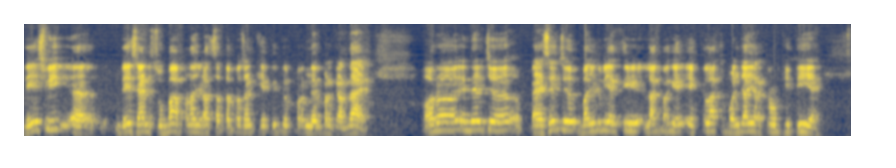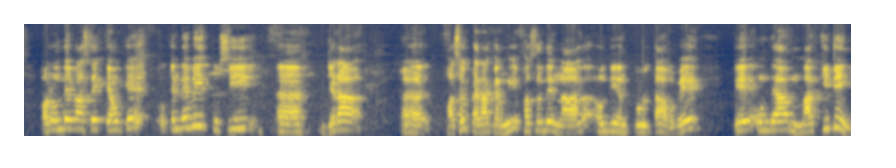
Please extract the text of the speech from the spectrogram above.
ਦੇਸ਼ ਵੀ ਦੇਸ਼ ਐਂਡ ਸੂਬਾ ਆਪਣਾ ਜਿਹੜਾ 70% ਖੇਤੀ ਦੇ ਉੱਪਰ ਨਿਰਭਰ ਕਰਦਾ ਹੈ। ਔਰ ਇਹਦੇ 'ਚ ਪੈਸੇ ਚ ਬਜਟ ਵੀ ਐਕਟੀ ਲਗਭਗ 152000 ਕਰੋੜ ਕੀਤੀ ਹੈ। ਔਰ ਉਹਦੇ ਵਾਸਤੇ ਕਿਉਂਕਿ ਉਹ ਕਹਿੰਦੇ ਵੀ ਤੁਸੀਂ ਜਿਹੜਾ ਫਸਲ ਪੈਦਾ ਕਰਨੀ ਫਸਲ ਦੇ ਨਾਲ ਉਹਦੀ ਅਨੁਕੂਲਤਾ ਹੋਵੇ ਕਿ ਉਹਦਾ ਮਾਰਕੀਟਿੰਗ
